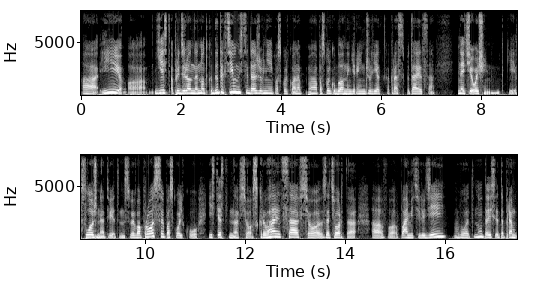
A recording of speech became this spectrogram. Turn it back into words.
А, И а, есть определенная нотка детективности даже в ней, поскольку, она, а, поскольку главная героиня Джульетта как раз пытается найти очень такие сложные ответы на свои вопросы, поскольку, естественно, все скрывается, все затерто в памяти людей. Вот. Ну, то есть это прям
